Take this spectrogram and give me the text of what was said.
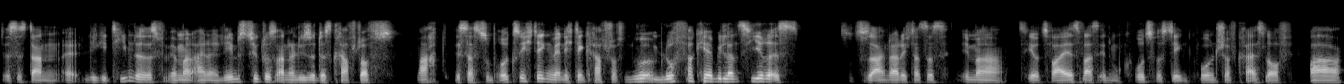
Das ist dann äh, legitim. Das ist, wenn man eine Lebenszyklusanalyse des Kraftstoffs macht, ist das zu berücksichtigen. Wenn ich den Kraftstoff nur im Luftverkehr bilanziere, ist sozusagen dadurch, dass es immer CO2 ist, was in einem kurzfristigen Kohlenstoffkreislauf war,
